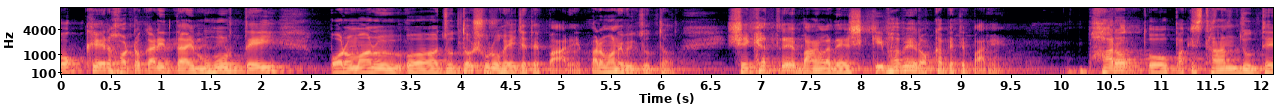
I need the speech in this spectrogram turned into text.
পক্ষের হটকারিতায় মুহূর্তেই পরমাণু যুদ্ধ শুরু হয়ে যেতে পারে, পারমাণবিক যুদ্ধ। সেক্ষেত্রে বাংলাদেশ কীভাবে রক্ষা পেতে পারে? ভারত ও পাকিস্তান যুদ্ধে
